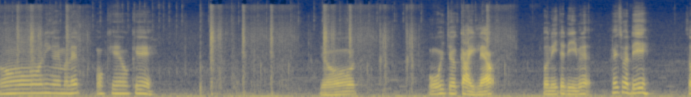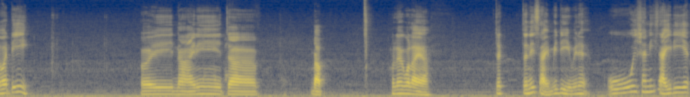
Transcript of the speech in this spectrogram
อ๋อ นี่ไงเมล็ด โอเค โอเค เดี๋ยว โอ้ย เจอไก่อีกแล้ว ตัวนี้จะดีไหมเนี่ย เฮ้ย สวัสดี สวัสดี เฮ้ย นายนี่จะแบบเขาเรียกว่าอะไรอะ จะจะนิสัยไม่ดีไหมเนี่ยโอ้ยฉันนิสัยดีจะ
